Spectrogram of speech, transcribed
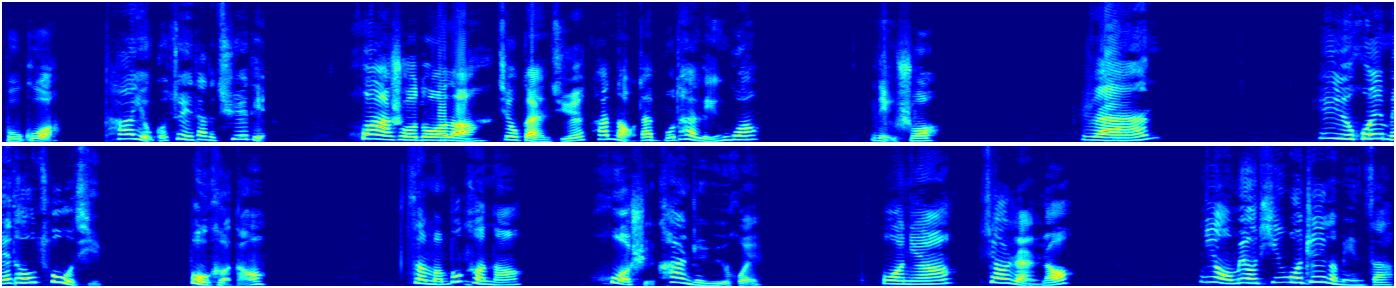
不过他有个最大的缺点，话说多了就感觉他脑袋不太灵光。你说，冉？玉辉眉头蹙起，不可能。怎么不可能？或许看着玉辉，我娘叫冉柔。你有没有听过这个名字？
